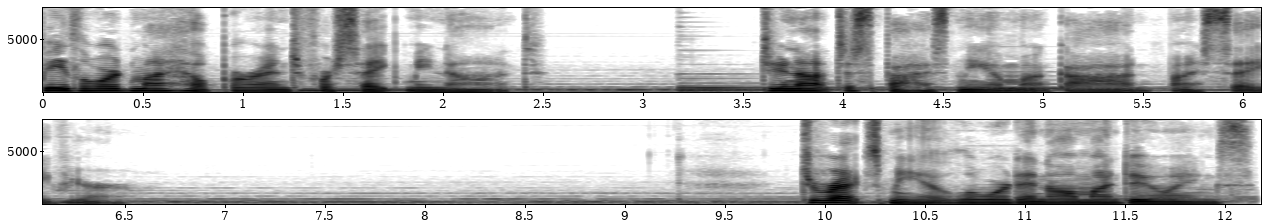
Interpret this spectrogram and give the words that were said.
Be, Lord, my helper, and forsake me not. Do not despise me, O my God, my Savior. Direct me, O Lord, in all my doings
